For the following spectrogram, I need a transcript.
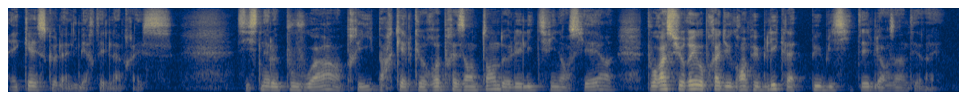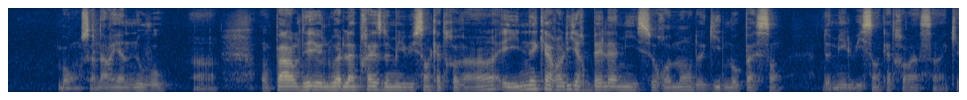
Et qu'est-ce que la liberté de la presse? Si ce n'est le pouvoir pris par quelques représentants de l'élite financière pour assurer auprès du grand public la publicité de leurs intérêts. Bon, ça n'a rien de nouveau. Hein. On parle des lois de la presse de 1881 et il n'est qu'à relire Bel Ami, ce roman de Guy de Maupassant de 1885,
